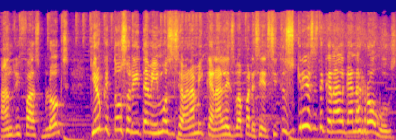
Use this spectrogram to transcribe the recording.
Android Fast Vlogs. Quiero que todos ahorita mismo si se van a mi canal les va a aparecer. Si te suscribes a este canal ganas Robux.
